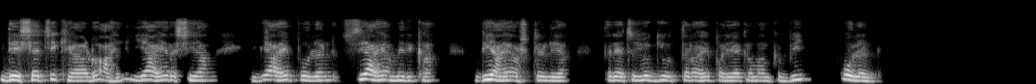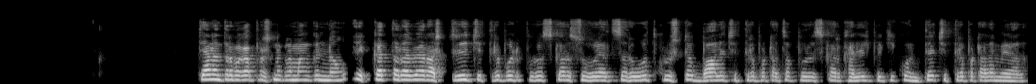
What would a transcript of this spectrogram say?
देशाची खेळाडू आहे? ए आहे रशिया बी आहे पोलंड सी आहे अमेरिका डी आहे ऑस्ट्रेलिया. तर याचं योग्य उत्तर आहे पर्याय क्रमांक बी पोलंड. त्यानंतर बघा प्रश्न क्रमांक नऊ. एकाहत्तराव्या राष्ट्रीय चित्रपट पुरस्कार सोहळ्यात सर्वोत्कृष्ट बाल चित्रपटाचा पुरस्कार खालीलपैकी कोणत्या चित्रपटाला मिळाला?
